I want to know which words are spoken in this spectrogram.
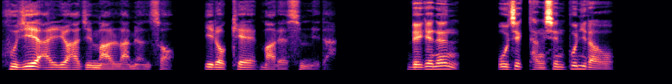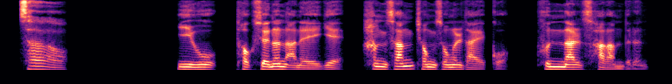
굳이 알려하지 말라면서 이렇게 말했습니다. 내게는 오직 당신뿐이라오. 사랑하오. 이후 덕새는 아내에게 항상 정성을 다했고 훗날 사람들은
